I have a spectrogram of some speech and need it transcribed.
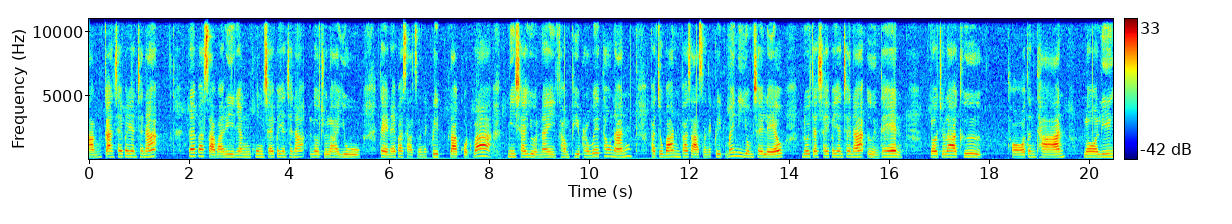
3 การใช้พยัญชนะ ในภาษาบาลียังคงใช้พยัญชนะโลจุลาอยู่ แต่ในภาษาสันสกฤตปรากฏว่ามีใช้อยู่ในคัมภีพระเวทเท่านั้น ปัจจุบันภาษาสันสกฤตไม่นิยมใช้แล้ว โดยจะใช้พยัญชนะอื่นแทนโลจุลาคือถอตันฐานลอลิง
